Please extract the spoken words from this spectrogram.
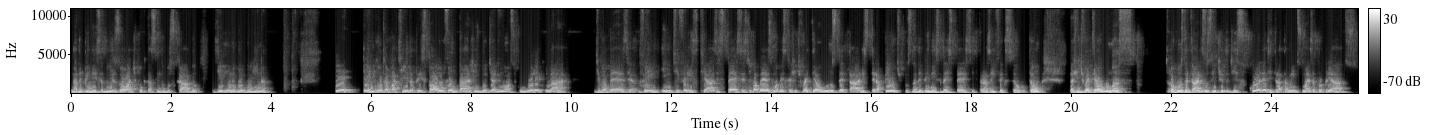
na dependência do isótipo que está sendo buscado de imunoglobulina. E, em contrapartida, a principal vantagem do diagnóstico molecular de babésia vem em diferenciar as espécies de babésia, uma vez que a gente vai ter alguns detalhes terapêuticos na dependência da espécie que traz a infecção. Então, a gente vai ter algumas, alguns detalhes no sentido de escolha de tratamentos mais apropriados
